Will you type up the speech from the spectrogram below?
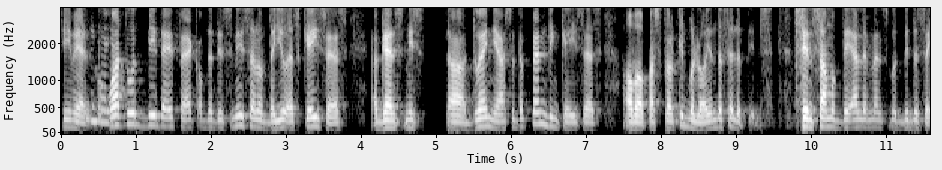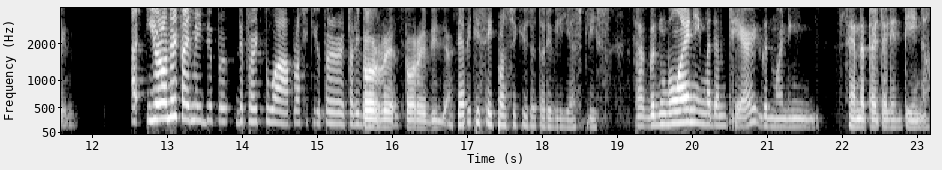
Female. Female, What would be the effect of the dismissal of the US cases against Miss uh, Dueñas to the pending cases of uh, Pastor Kibuloy in the Philippines? Since some of the elements would be the same. Uh, Your Honor, if I may defer, defer to uh, Prosecutor Torrevillas. Torre, please. Deputy State Prosecutor Torrevillas, please. Uh, Good morning, Madam Chair. Good morning, Senator Tolentino.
